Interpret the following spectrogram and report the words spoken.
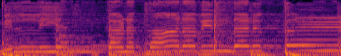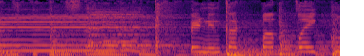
மில்லியன் கணக்கான விந்தணுக்கள் பெண்ணின்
